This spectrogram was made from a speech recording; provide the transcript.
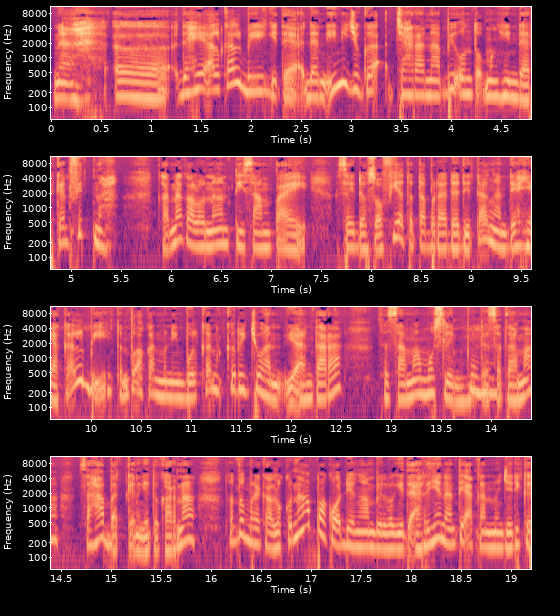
Nah, uh, Dahya Al-Kalbi gitu ya. Dan ini juga cara Nabi untuk menghindarkan fitnah. Karena kalau nanti sampai Sayyidah Sofia tetap berada di tangan Dahya Kalbi, tentu akan menimbulkan kericuhan di antara sesama muslim, gitu, mm -hmm. sesama sahabat kan gitu. Karena tentu mereka lo kenapa kok dia ngambil begitu? Akhirnya nanti akan menjadi ke,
